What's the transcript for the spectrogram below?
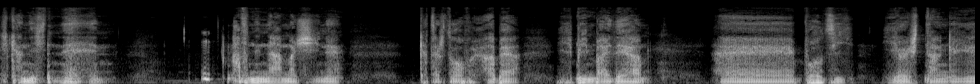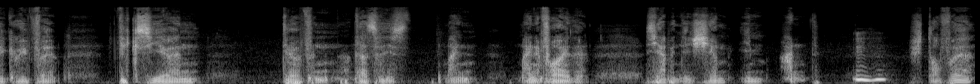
ich kann nicht nähen. Auf eine Nähmaschine, Katastrophe. Aber ich bin bei der, äh, wo sie ihre Stange, ihre Griffe fixieren dürfen. Das ist mein, meine Freude. Sie haben den Schirm im Hand. Stoffe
